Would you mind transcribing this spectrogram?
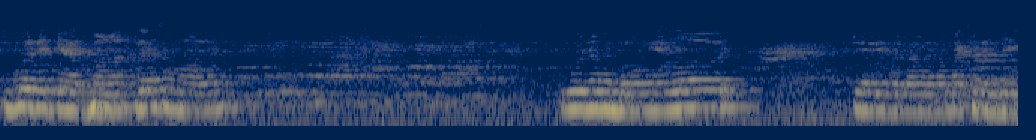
gue udah jahat banget gak sama lo. Gue udah ngebohongin lo dari pertama-tama kita jadian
